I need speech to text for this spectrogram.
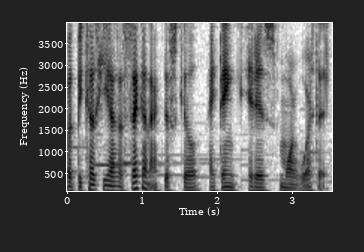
But because he has a second active skill, I think it is more worth it.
